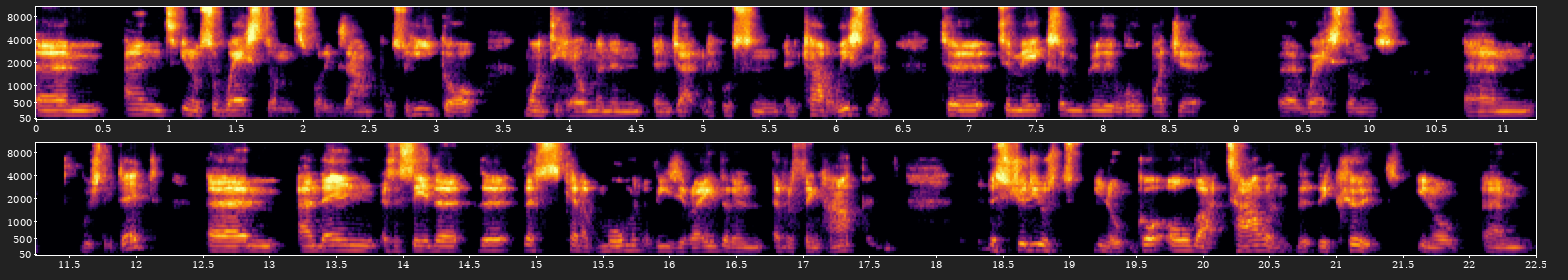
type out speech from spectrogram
Um, and you know, so westerns, for example. So he got Monte Hellman and, and Jack Nicholson and Carole Eastman to to make some really low budget uh, westerns, um, which they did. Um, and then, as I say, the, the this kind of moment of Easy Rider and everything happened. The studios, you know, got all that talent that they could, you know, um,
